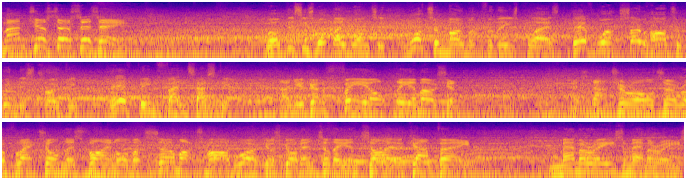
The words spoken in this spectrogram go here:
Manchester City. Well, this is what they wanted. What a moment for these players. They've worked so hard to win this trophy. They've been fantastic. And you can feel the emotion. It's natural to reflect on this final, but so much hard work has gone into the entire campaign. Memories, memories.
